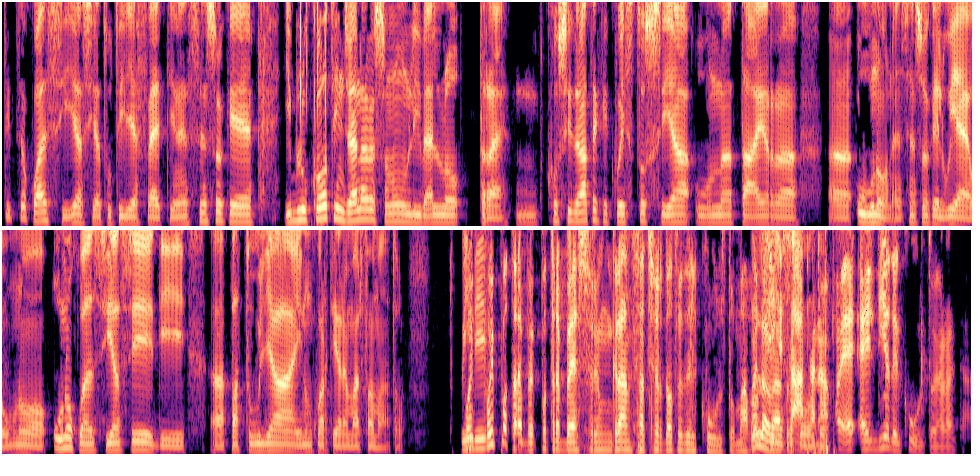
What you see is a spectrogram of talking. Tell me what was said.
tizio qualsiasi a tutti gli effetti, nel senso che i blue coat in genere sono un livello 3. Mm, considerate che questo sia un tire 1, uh, nel senso che lui è uno, uno qualsiasi di uh, pattuglia in un quartiere malfamato. Quindi... Poi, poi potrebbe, potrebbe, essere un gran sacerdote del culto, ma va sì, è Satana, è, è, il dio del culto in realtà.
